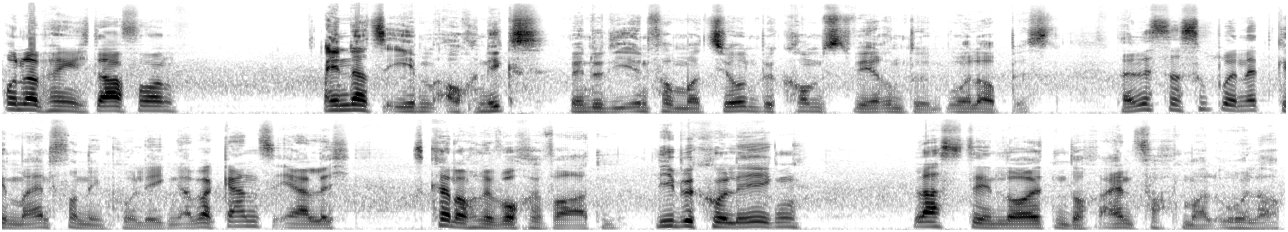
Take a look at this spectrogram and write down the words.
Unabhängig davon ändert es eben auch nichts, wenn du die Information bekommst, während du im Urlaub bist dann ist das super nett gemeint von den Kollegen. Aber ganz ehrlich, es kann auch eine Woche warten. Liebe Kollegen, lasst den Leuten doch einfach mal Urlaub.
